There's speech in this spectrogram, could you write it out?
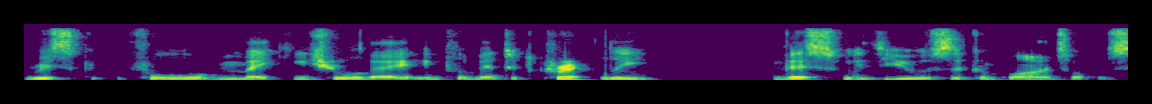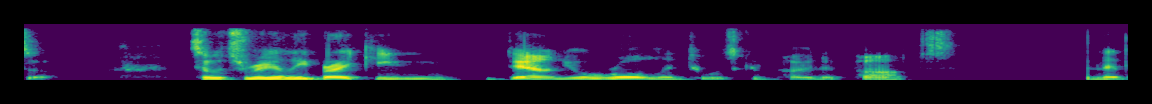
risk for making sure they're implemented correctly vests with you as the compliance officer. So it's really breaking down your role into its component parts and then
